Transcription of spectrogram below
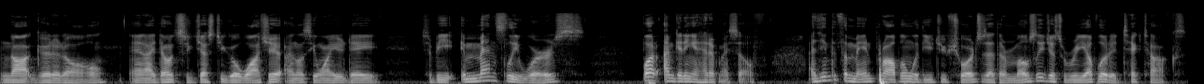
not good at all, and I don't suggest you go watch it unless you want your day to be immensely worse, but I'm getting ahead of myself. I think that the main problem with YouTube Shorts is that they're mostly just re-uploaded TikToks.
